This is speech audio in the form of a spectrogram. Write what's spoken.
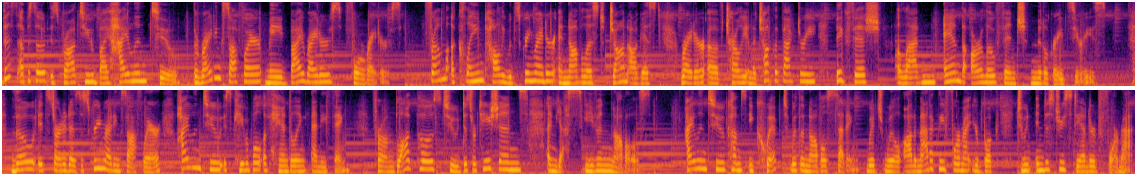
This episode is brought to you by Highland 2, the writing software made by writers for writers. From acclaimed Hollywood screenwriter and novelist John August, writer of Charlie and the Chocolate Factory, Big Fish, Aladdin, and the Arlo Finch middle grade series. Though it started as a screenwriting software, Highland 2 is capable of handling anything, from blog posts to dissertations, and yes, even novels. Highland 2 comes equipped with a novel setting, which will automatically format your book to an industry standard format.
